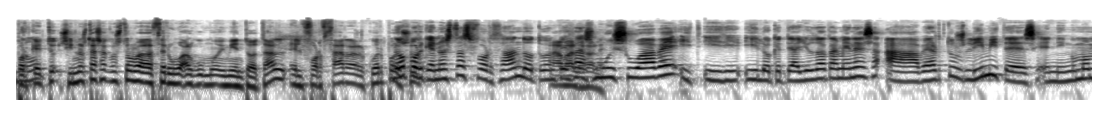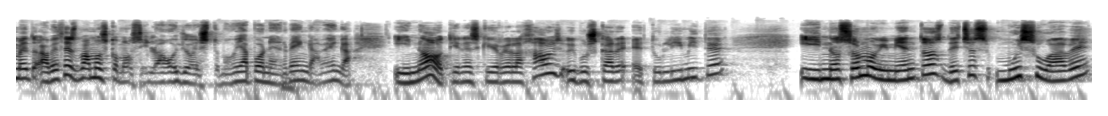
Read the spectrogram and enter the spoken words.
Porque No. tú- si no estás acostumbrado a hacer un- algún movimiento tal, el forzar al cuerpo... No, eso- porque no estás forzando, tú Ah, empiezas vale, vale. muy suave y, y- y lo que te ayuda también es a ver tus límites. En ningún momento, a veces vamos como si lo hago yo esto, me voy a poner, venga, venga. Y no, tienes que ir relajado y y buscar eh, tu límite. Y no son movimientos, de hecho es muy suave.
